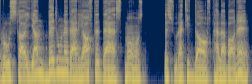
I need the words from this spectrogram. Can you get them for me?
روستاییان بدون دریافت دستمزد به صورتی داوطلبانه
